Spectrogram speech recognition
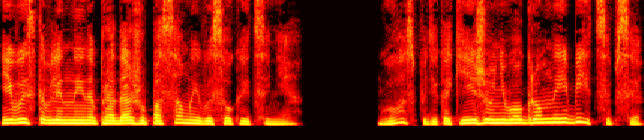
и выставленный на продажу по самой высокой цене. Господи, какие же у него огромные бицепсы!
